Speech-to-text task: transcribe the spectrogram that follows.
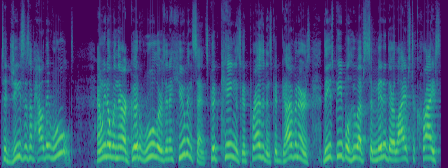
to Jesus of how they ruled. And we know when there are good rulers in a human sense, good kings, good presidents, good governors, these people who have submitted their lives to Christ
